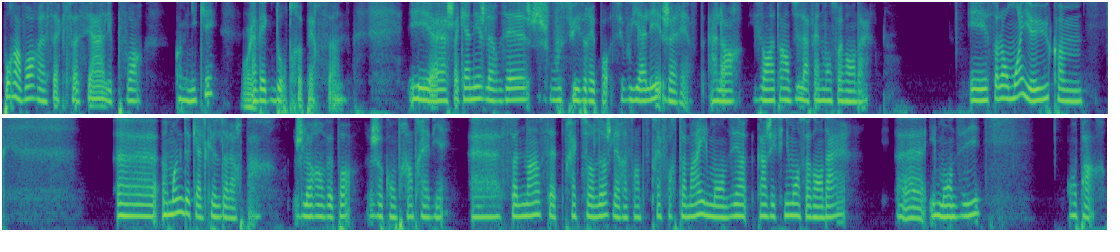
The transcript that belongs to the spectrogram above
pour avoir un cercle social et pouvoir communiquer avec d'autres personnes. Et à chaque année, je leur disais, je vous suivrai pas. Si vous y allez, je reste. Alors, ils ont attendu la fin de mon secondaire. Et selon moi, il y a eu comme euh, un manque de calcul de leur part. Je leur en veux pas, je comprends très bien. Euh, seulement, cette fracture-là, je l'ai ressentie très fortement. Ils m'ont dit, quand j'ai fini mon secondaire, euh, ils m'ont dit, on part.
